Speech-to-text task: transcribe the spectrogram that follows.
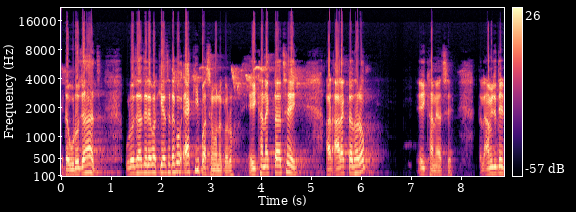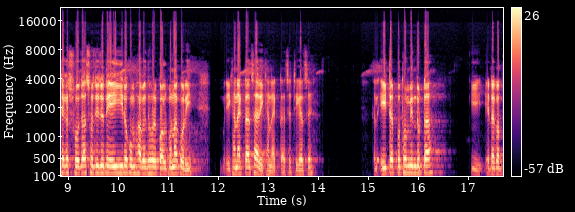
এটা উড়োজাহাজ? উড়োজাহাজের এবার কি আছে দেখো? একই পাশে মনে করো। এইখানে একটা আছে আর আর একটা ধরো এইখানে আছে। তাহলে আমি যদি এটাকে সোজাসুজি যদি এই রকম ভাবে ধরে কল্পনা করি, এখানে একটা আছে আর এখানে একটা আছে, ঠিক আছে? তাহলে এইটার প্রথম বিন্দুটা কি? এটা কত?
